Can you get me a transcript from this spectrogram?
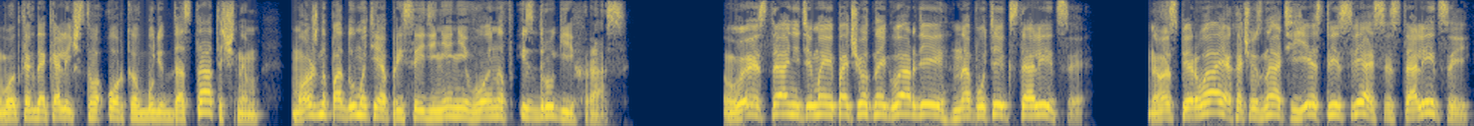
Вот когда количество орков будет достаточным, можно подумать и о присоединении воинов из других рас. Вы станете моей почетной гвардией на пути к столице. Но сперва я хочу знать, есть ли связь со столицей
